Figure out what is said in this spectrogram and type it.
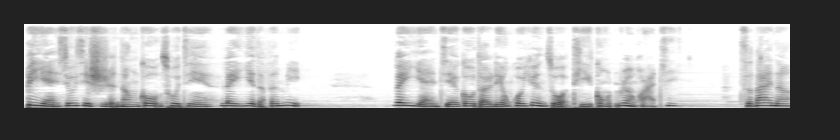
闭眼休息时能够促进泪液的分泌，为眼结构的灵活运作提供润滑剂。此外呢，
